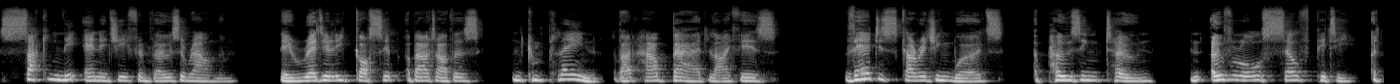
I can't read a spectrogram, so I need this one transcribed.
sucking the energy from those around them. They readily gossip about others and complain about how bad life is. Their discouraging words, opposing tone, and overall self pity are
